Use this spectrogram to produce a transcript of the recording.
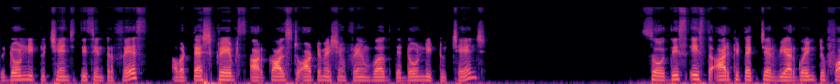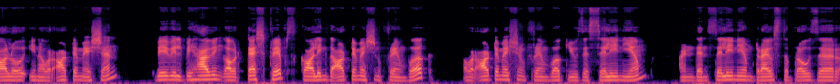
We don't need to change this interface. Our test scripts or calls to automation framework, they don't need to change. So this is the architecture we are going to follow in our automation. We will be having our test scripts calling the automation framework. Our automation framework uses Selenium and then Selenium drives the browser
